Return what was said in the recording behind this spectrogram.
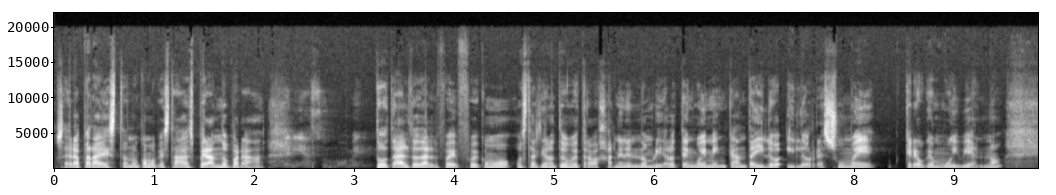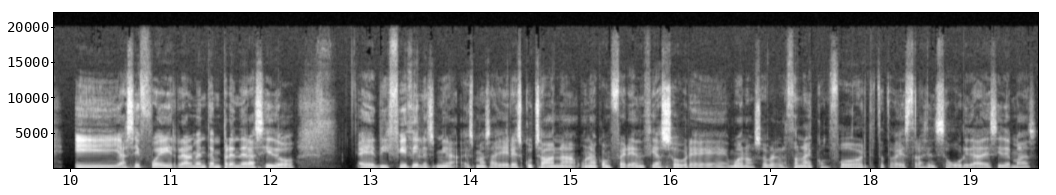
O sea, era para esto, ¿no? Como que estaba esperando para... Tenía su momento. Total, total. Fue, fue como, ostras, ya no tengo que trabajar ni en el nombre, ya lo tengo y me encanta y lo, y lo resume creo que muy bien, ¿no? Y así fue. Y realmente emprender ha sido... Eh, difícil. Es, mira, es más, ayer escuchaba una, una, conferencia sobre, bueno, sobre la zona de confort, todo esto, las inseguridades y demás.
